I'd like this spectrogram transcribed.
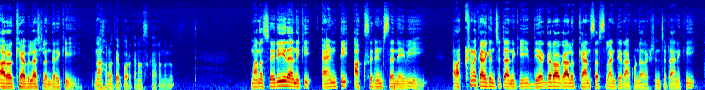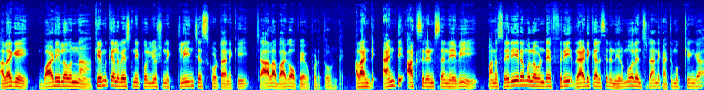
ఆరోగ్యాభిలాషులందరికీ నా హృదయపూర్వక నమస్కారములు. మన శరీరానికి యాంటీ ఆక్సిడెంట్స్ అనేవి రక్షణ కలిగించటానికి దీర్ఘరోగాలు క్యాన్సర్స్ లాంటివి రాకుండా రక్షించటానికి అలాగే బాడీలో ఉన్న కెమికల్ వేస్ట్ని పొల్యూషన్ని క్లీన్ చేసుకోవటానికి చాలా బాగా ఉపయోగపడుతూ ఉంటాయి. అలాంటి యాంటీ ఆక్సిడెంట్స్ అనేవి మన శరీరంలో ఉండే ఫ్రీ రాడికల్స్ని నిర్మూలించడానికి అతి ముఖ్యంగా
